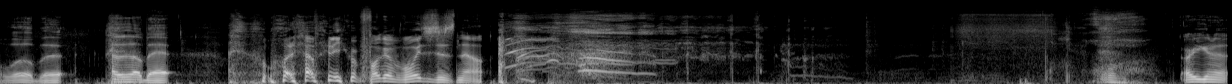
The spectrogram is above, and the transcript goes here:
A little bit. A little bit. What happened to your fucking voice just now? Are you gonna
